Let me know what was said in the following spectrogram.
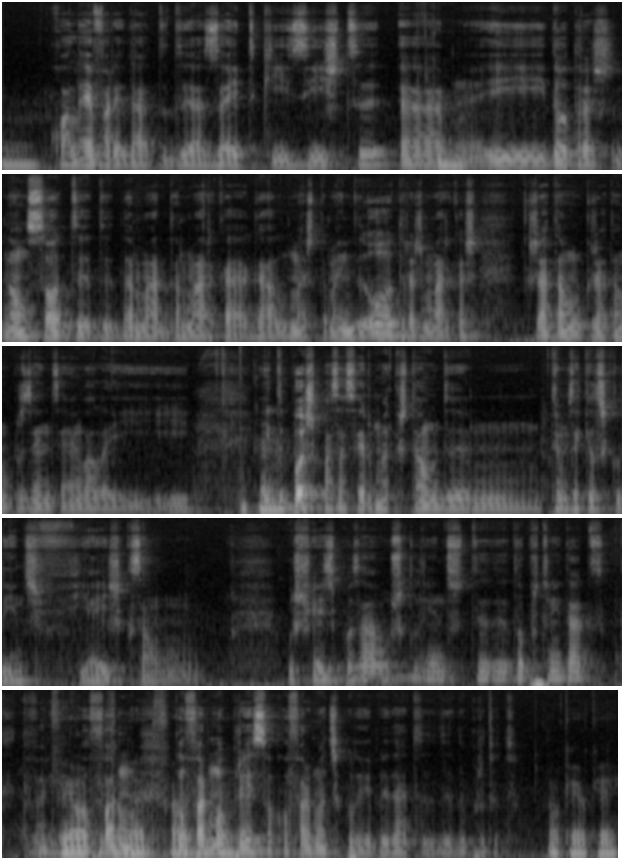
Hum, qual é a variedade de azeite que existe um, e de outras, não só de, de- da, mar- da marca Galo, mas também de outras marcas que já estão, que já estão presentes em Angola e, e, ok. e depois passa a ser uma questão de hum, temos aqueles clientes fiéis que são os fiéis e depois há os clientes de, de- de oportunidade que, que Foi uma conforme, oportunidade conforme o preço ou conforme a disponibilidade de- de- do produto. Ok, ok.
